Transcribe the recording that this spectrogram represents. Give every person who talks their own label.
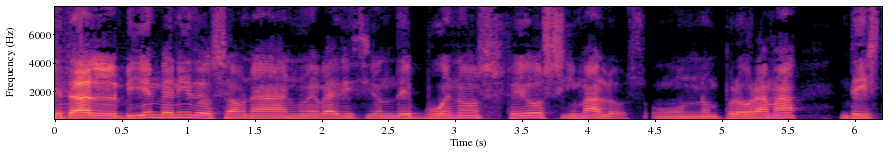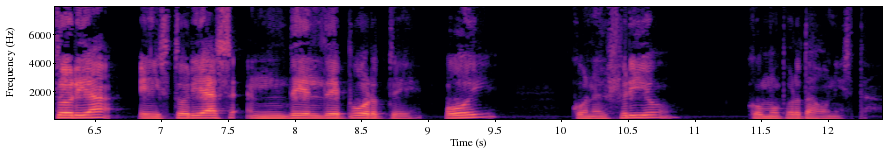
Speaker 1: ¿Qué tal? Bienvenidos a una nueva edición de Buenos, Feos y Malos, un programa de historia e historias del deporte. Hoy, con el frío como protagonista.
